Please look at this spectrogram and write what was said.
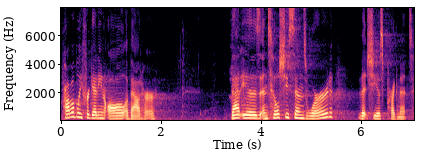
probably forgetting all about her. That is, until she sends word that she is pregnant.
